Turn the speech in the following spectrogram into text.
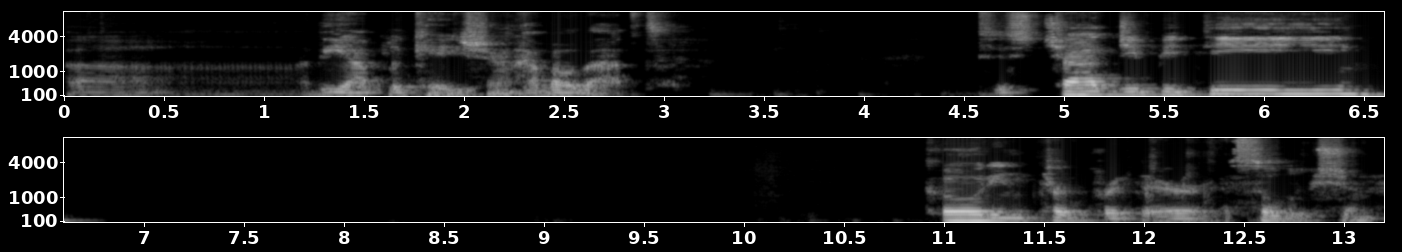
uh, the application. How about that? This is ChatGPT code interpreter solution.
